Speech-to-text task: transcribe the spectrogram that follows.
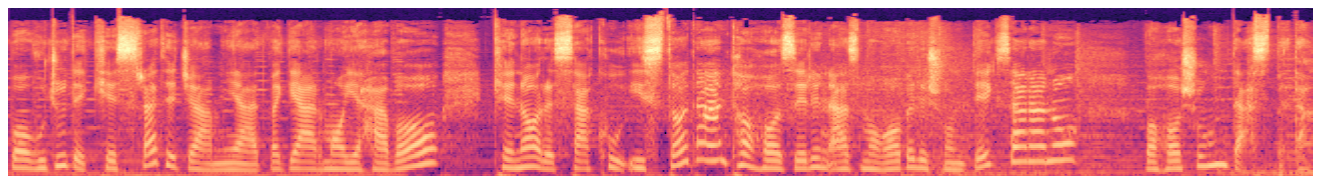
با وجود کسرت جمعیت و گرمای هوا کنار سکو ایستادن تا حاضرین از مقابلشون بگذرن و باهاشون دست بدن.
